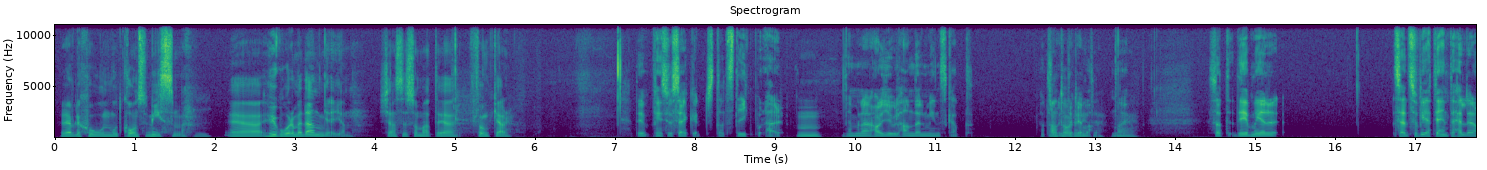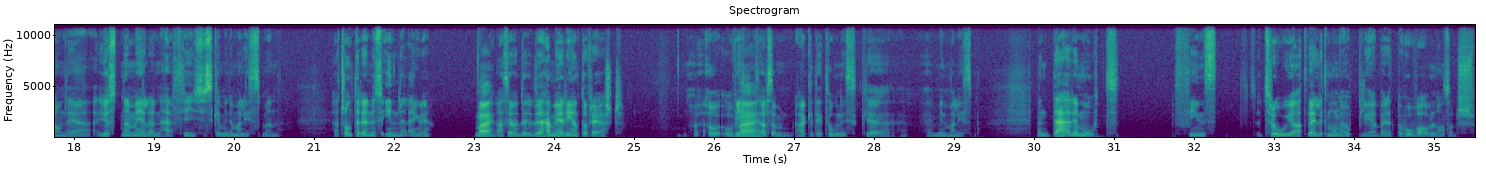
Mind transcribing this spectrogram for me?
revolution mot konsumism. Mm. Eh, hur går det med den grejen? Känns det som att det funkar? Det finns ju säkert statistik på det här. Mm, Jag menar, har julhandeln minskat? Jag tror antagligen inte. inte. det, va? Nej. Så att det är mer Sen så vet jag inte heller om det just när det gäller den här fysiska minimalismen. Jag tror inte den är så inne längre. Nej. Alltså det, det här med rent och fräscht. Och, och vitt, Nej. alltså arkitektonisk eh, minimalism. Men däremot finns, tror jag att väldigt många upplever ett behov av någon sorts,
